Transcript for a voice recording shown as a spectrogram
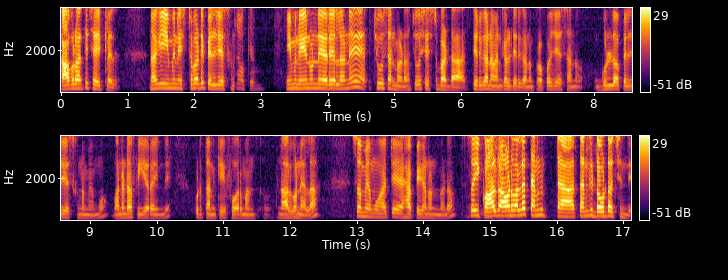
కాపురం అయితే చేయట్లేదు. నాకు ఈమెను ఇష్టపడి పెళ్ళి చేసుకున్నాను ఓకే ఈమె నేనున్న ఏరియాలోనే చూశాను మేడం. చూసి ఇష్టపడ్డా. తిరిగాను వెనకాల తిరిగాను. ప్రపోజ్ చేశాను. గుళ్ళో పెళ్ళి చేసుకున్నాం మేము. వన్ అండ్ హాఫ్ ఇయర్ అయింది. ఇప్పుడు తనకి ఫోర్ మంత్స్ నాలుగో నెల. సో మేము అయితే హ్యాపీగానే ఉన్నాం మేడం. సో ఈ కాల్ రావడం వల్ల తనకి తనకి డౌట్ వచ్చింది.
